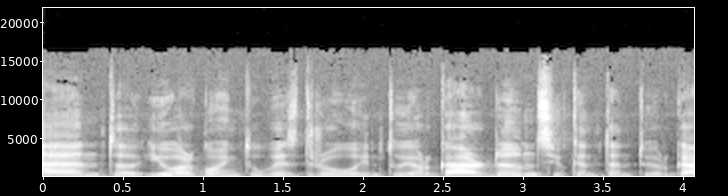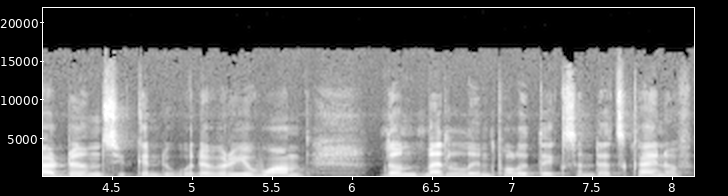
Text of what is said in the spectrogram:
and uh, you are going to withdraw into your gardens. You can tend to your gardens. You can do whatever you want. Don't meddle in politics. And that's kind of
